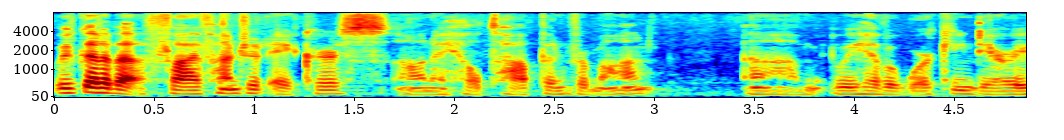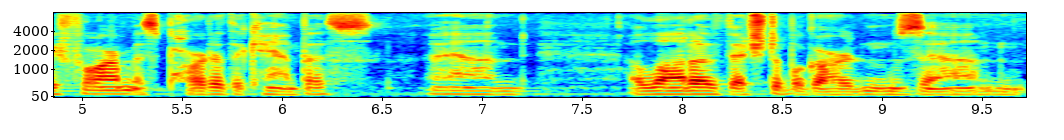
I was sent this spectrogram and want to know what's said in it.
We've got about 500 acres on a hilltop in Vermont. Um, we have a working dairy farm as part of the campus, and a lot of vegetable gardens and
